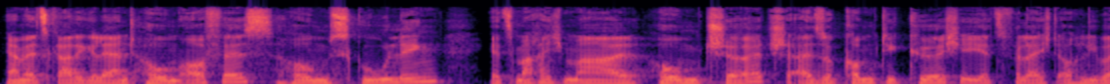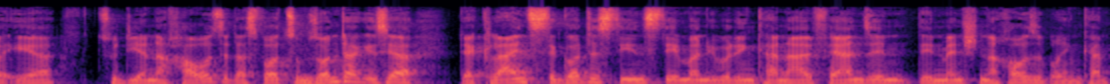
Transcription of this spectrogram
Wir haben jetzt gerade gelernt Home Office, Homeschooling. Jetzt mache ich mal Home Church, also kommt die Kirche jetzt vielleicht auch lieber eher zu dir nach Hause. Das Wort zum Sonntag ist ja der kleinste Gottesdienst, den man über den Kanal Fernsehen den Menschen nach Hause bringen kann.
